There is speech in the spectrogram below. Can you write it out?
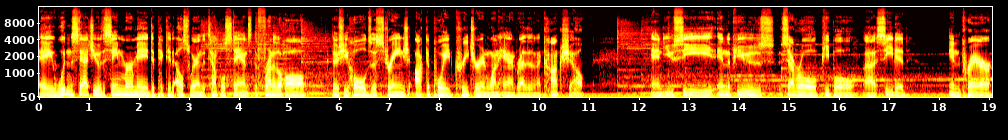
A wooden statue of the same mermaid depicted elsewhere in the temple stands at the front of the hall, though she holds a strange octopoid creature in one hand rather than a conch shell and you see in the pews several people uh, seated in prayer.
